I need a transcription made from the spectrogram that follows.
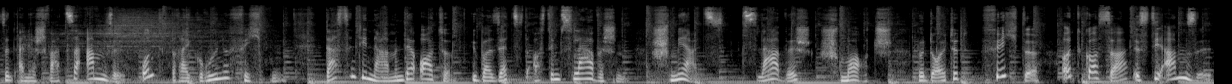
sind eine schwarze Amsel und drei grüne Fichten. Das sind die Namen der Orte, übersetzt aus dem Slawischen. Schmerz, slawisch Schmortsch, bedeutet Fichte und Gossa ist die Amsel.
